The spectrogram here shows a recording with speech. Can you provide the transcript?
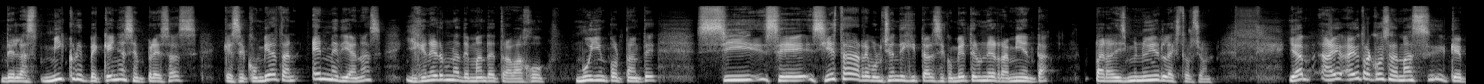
de las micro y pequeñas empresas que se conviertan en medianas y generen una demanda de trabajo muy importante si, esta revolución digital se convierte en una herramienta para disminuir la extorsión. Y hay, otra cosa más que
